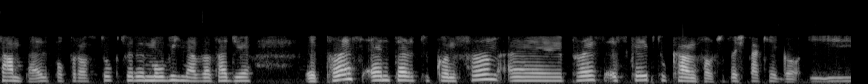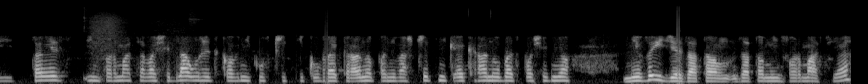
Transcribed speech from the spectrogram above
sample po prostu, który mówi na zasadzie e, press enter to confirm, e, press escape to cancel, czy coś takiego. I to jest informacja właśnie dla użytkowników czytników ekranu, ponieważ czytnik ekranu bezpośrednio nie wyjdzie za tą, za tą informację.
